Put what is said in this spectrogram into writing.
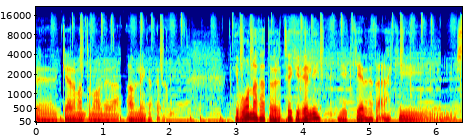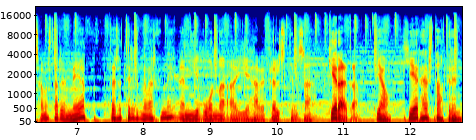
uh, gera vandamáli eða aflenga þeirra. Ég vona að þetta verður tekið vel í. Ég ger þetta ekki í samstarfi með þessu tilkvæmna verkefni en ég vona að ég hafi frelst til þess að gera þetta. Já, hér hefst átturinn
